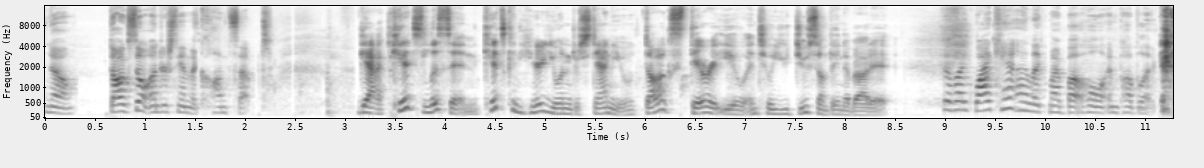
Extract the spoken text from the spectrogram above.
No. Dogs don't understand the concept. Yeah, kids listen. Kids can hear you and understand you. Dogs stare at you until you do something about it. They're like, why can't I lick my butthole in public?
